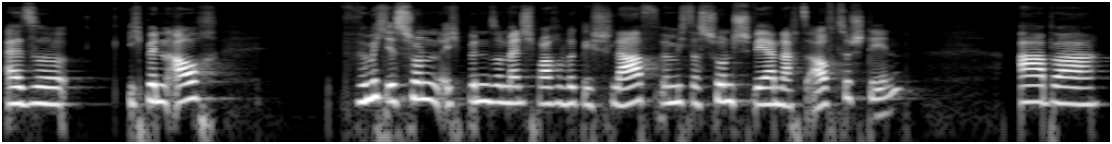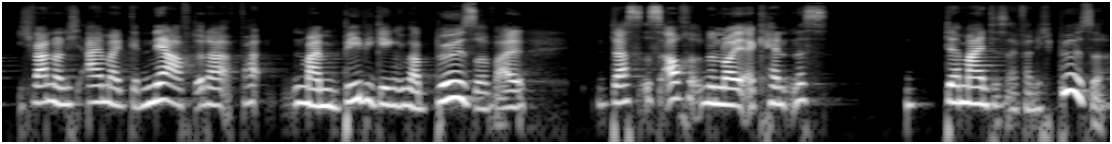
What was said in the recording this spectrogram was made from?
Also ich bin auch, für mich ist schon, ich bin so ein Mensch, ich brauche wirklich Schlaf. Für mich ist das schon schwer, nachts aufzustehen. Aber ich war noch nicht einmal genervt oder meinem Baby gegenüber böse, weil das ist auch eine neue Erkenntnis. Der meint es einfach nicht böse.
